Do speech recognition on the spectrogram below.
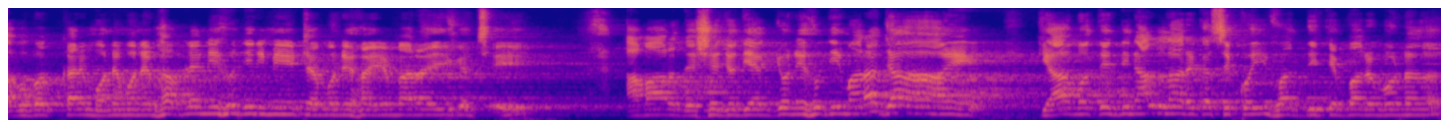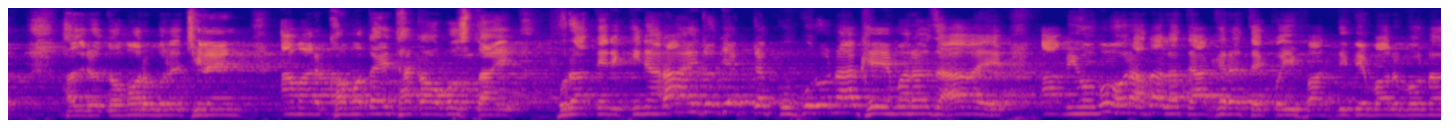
আবু বাক্কার মনে মনে ভাবলেন, ইহুদির মেয়েটা মনে হয় মারাই গেছে। আমার দেশে যদি একজন ইহুদি মারা যায় কিয়ামতের দিন আল্লাহর কাছে কৈফাত দিতে পারব না। হজরত অমর বলেছিলেন, আমার ক্ষমতায় থাকা অবস্থায় ফুরাতের কিনারায় যদি একটা কুকুরও না খেয়ে মারা যায়, আমি ওমর আদালতে আখেরাতে কৈফাত দিতে পারব না।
